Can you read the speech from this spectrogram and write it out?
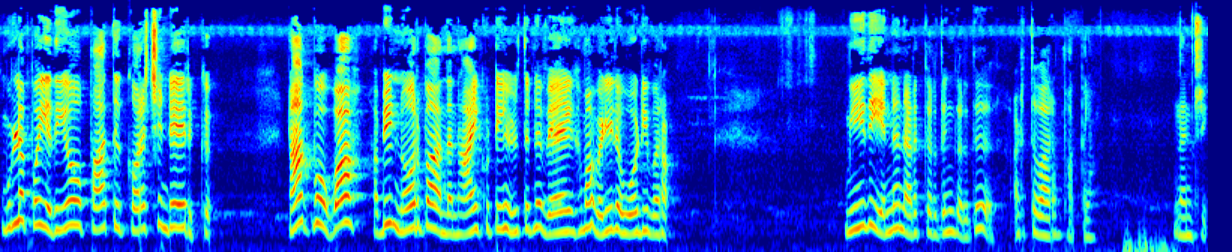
உள்ளே போய் எதையோ பார்த்து குறைச்சுட்டே இருக்குது நாக்போ வா அப்படின்னு நோர்பா அந்த நாய்க்குட்டியும் இழுத்துட்டு வேகமாக வெளியில் ஓடி வரான். மீதி என்ன நடக்கிறதுங்கிறது அடுத்த வாரம் பார்க்கலாம். நன்றி.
